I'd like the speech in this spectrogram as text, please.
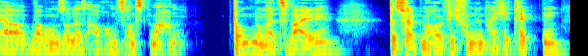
ja, warum soll er es auch umsonst machen? Punkt Nummer zwei, das hört man häufig von den Architekten.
